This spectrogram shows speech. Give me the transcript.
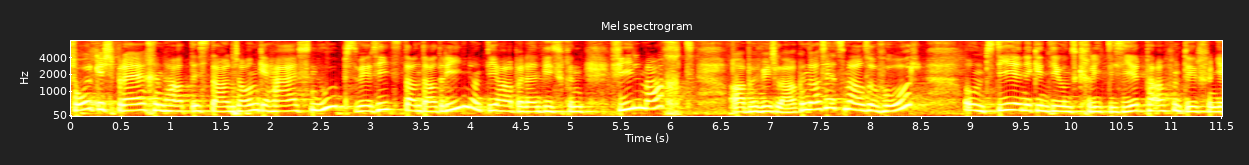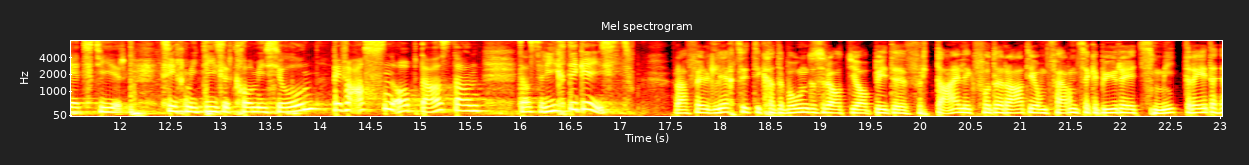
Vorgesprächen hat es dann schon geheißen, hups, wer sitzt dann da drin und die haben ein bisschen viel Macht. Aber wir schlagen das jetzt mal so vor und diejenigen, die uns kritisiert haben, dürfen jetzt hier sich mit dieser Kommission befassen, ob das dann das Richtige ist. Raphael, gleichzeitig kann der Bundesrat ja bei der Verteilung der Radio- und Fernsehgebühren jetzt mitreden.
